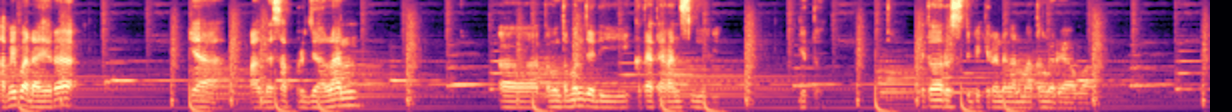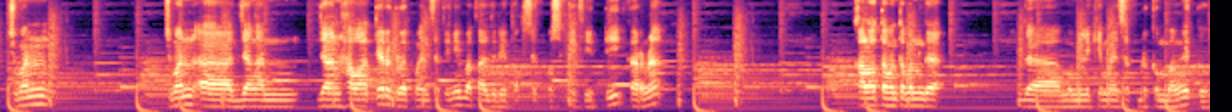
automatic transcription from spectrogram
Tapi pada akhirnya ya pada saat berjalan uh, teman-teman jadi keteteran sendiri. Gitu. Itu harus dipikirin dengan matang dari awal. Cuman cuman uh, jangan jangan khawatir growth mindset ini bakal jadi toxic positivity karena kalau teman-teman nggak nggak memiliki mindset berkembang itu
